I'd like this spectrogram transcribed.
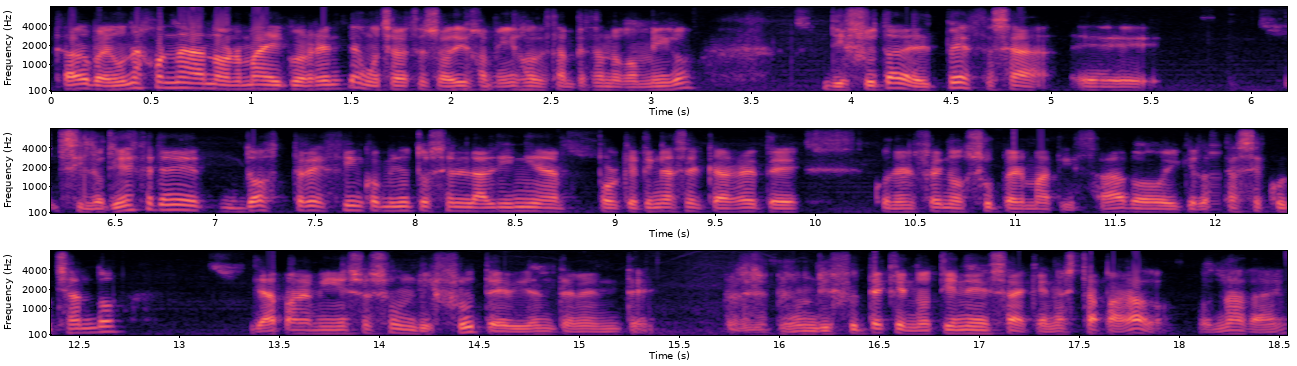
Claro, pero en una jornada normal y corriente, muchas veces os dijo mi hijo que está empezando conmigo, disfruta del pez. O sea, eh, si lo tienes que tener dos, tres, cinco minutos en la línea porque tengas el carrete con el freno súper matizado y que lo estás escuchando, ya para mí eso es un disfrute, evidentemente. Pero es un disfrute que no tiene, o sea, que no está pagado, pues nada, ¿eh?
